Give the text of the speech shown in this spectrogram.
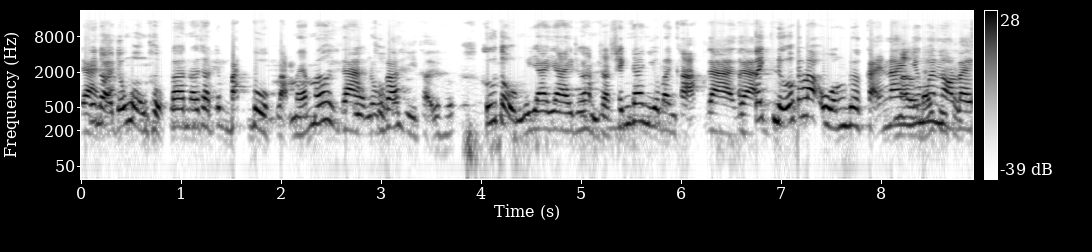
Dạ, thì nói chung uống thuốc là nói thật cái bắt buộc lắm em ơi. Dạ, đúng rồi. chị thấy hư, tổn cái da dày rồi hẳn là sinh ra nhiều bệnh khác. Dạ dạ. tích nước. Tức là uống được cái này nhưng mà thì nó lại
